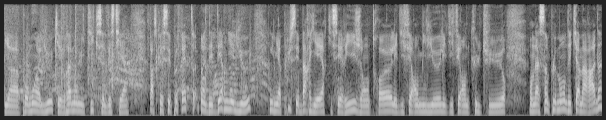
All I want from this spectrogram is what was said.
Il y a pour moi un lieu qui est vraiment mythique, c'est le vestiaire. Parce que c'est peut-être un des derniers lieux où il n'y a plus ces barrières qui s'érigent entre les différents milieux, les différentes cultures. On a simplement des camarades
